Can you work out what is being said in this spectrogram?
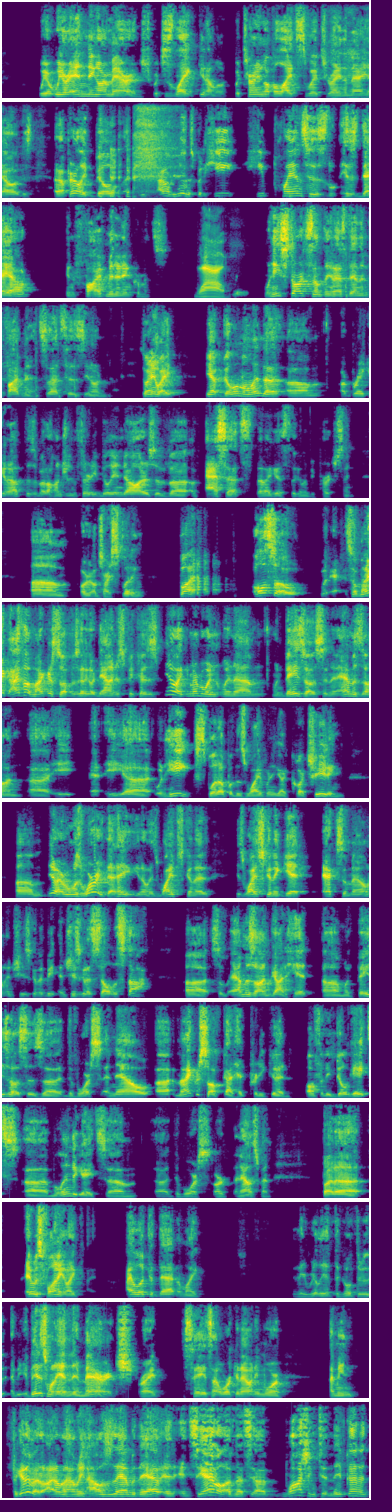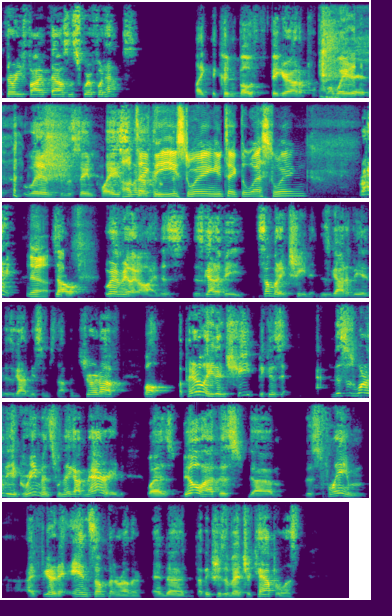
we are we are ending our marriage, which is like you know we're turning off a light switch, running the man. You know, just, apparently Bill. I don't know this, but he he plans his his day out in five minute increments. Wow when he starts something, it has to end in five minutes. So that's his, you know. So anyway, yeah, Bill and Melinda um, are breaking up. There's about 130 billion dollars of, uh, of assets that I guess they're going to be purchasing, um, or I'm sorry, splitting. But also, so Mike, I thought Microsoft was going to go down just because you know, like remember when when um, when Bezos and Amazon, uh, he he uh, when he split up with his wife when he got caught cheating, um, you know, everyone was worried that hey, you know, his wife's going to his wife's going to get X amount, and she's going to be and she's going to sell the stock. Uh, so Amazon got hit um, with Bezos's uh, divorce, and now uh, Microsoft got hit pretty good off of the Bill Gates, uh, Melinda Gates um, uh, divorce or announcement. But uh, it was funny. Like I looked at that, and I'm like, do they really have to go through. I mean, if they just want to end their marriage, right? Say it's not working out anymore. I mean, forget about it. I don't know how many houses they have, but they have in, in Seattle, uh, that's uh, Washington. They've got a thirty-five thousand square foot house. Like they couldn't both figure out a, a way to live in the same place. I'll take the east wing. You take the west wing. Right. Yeah. So we're gonna be like, all right, this there's got to be somebody cheated. There's got to be there's got to be some stuff. And sure enough, well, apparently he didn't cheat because this is one of the agreements when they got married. Was Bill had this um, this flame I forget it, Ann something or other, and uh, I think she's a venture capitalist.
